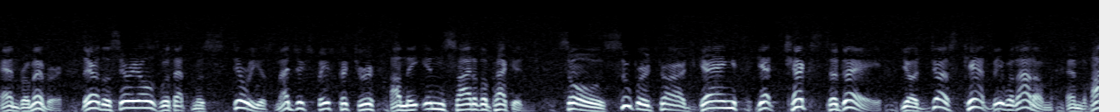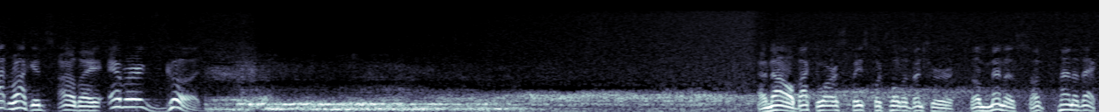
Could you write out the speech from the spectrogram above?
And remember, they're the cereals with that mysterious magic space picture on the inside of the package. So supercharge, gang. Get Chex today. You just can't be without 'em. And hot rockets, are they ever good? And now back to our Space Patrol adventure, The Menace of Planet X.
